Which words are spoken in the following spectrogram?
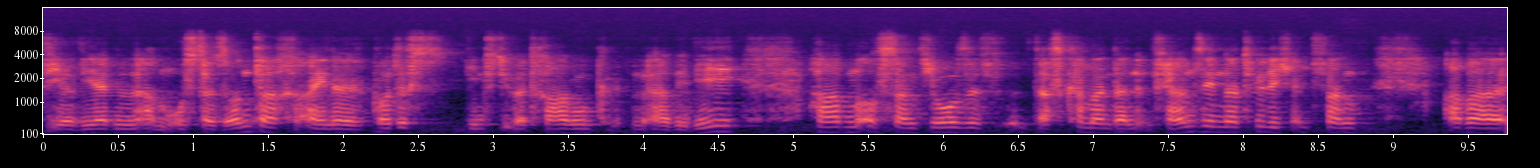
wir werden am Ostersonntag eine Gottesdienstübertragung im RBW haben auf St. Josef. Das kann man dann im Fernsehen natürlich empfangen. Aber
